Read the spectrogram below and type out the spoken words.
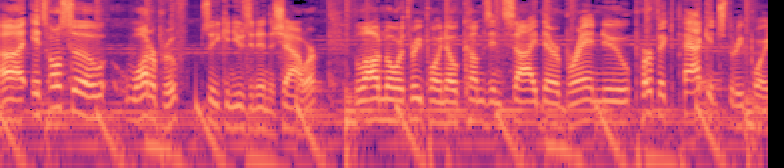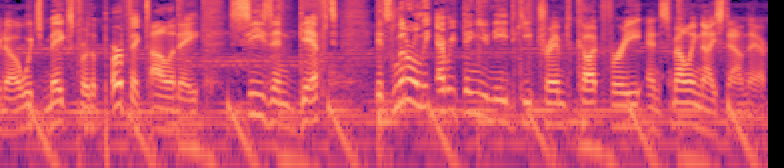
Uh, it's also waterproof, so you can use it in the shower. The Lawnmower 3.0 comes inside their brand new Perfect Package 3.0, which makes for the perfect holiday season gift. It's literally everything you need to keep trimmed, cut free, and smelling nice down there.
